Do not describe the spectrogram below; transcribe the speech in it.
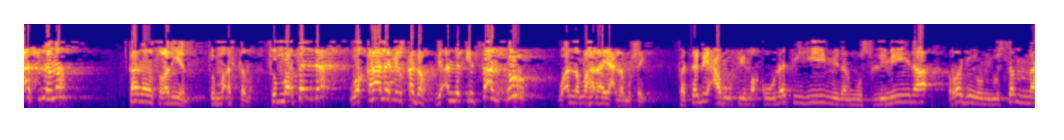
أسلم كان نصرانيا ثم أسلم ثم ارتد وقال بالقدر لأن الإنسان حر وأن الله لا يعلم شيء. فتبعه في مقولته من المسلمين رجل يسمى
